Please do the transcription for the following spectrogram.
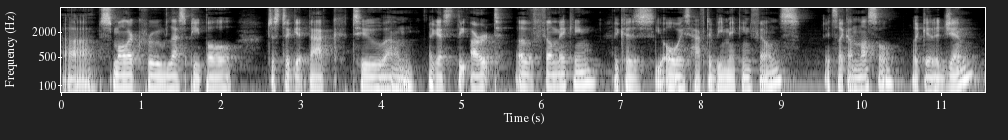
Uh, smaller crew, less people, just to get back to, um, I guess, the art of filmmaking because you always have to be making films. It's like a muscle, like at a gym.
